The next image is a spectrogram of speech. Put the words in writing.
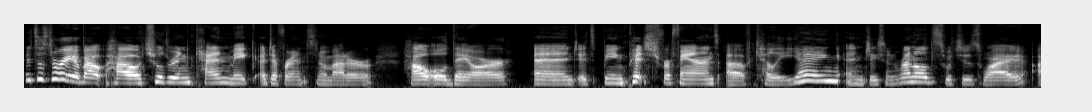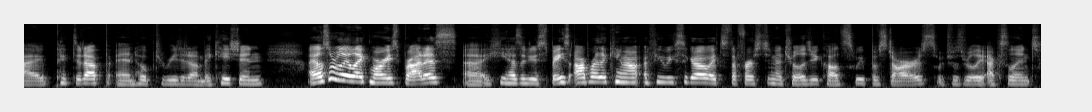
It's a story about how children can make a difference no matter how old they are. And it's being pitched for fans of Kelly Yang and Jason Reynolds, which is why I picked it up and hope to read it on vacation. I also really like Maurice Broaddus. Uh, he has a new space opera that came out a few weeks ago. It's the first in a trilogy called Sweep of Stars, which was really excellent.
